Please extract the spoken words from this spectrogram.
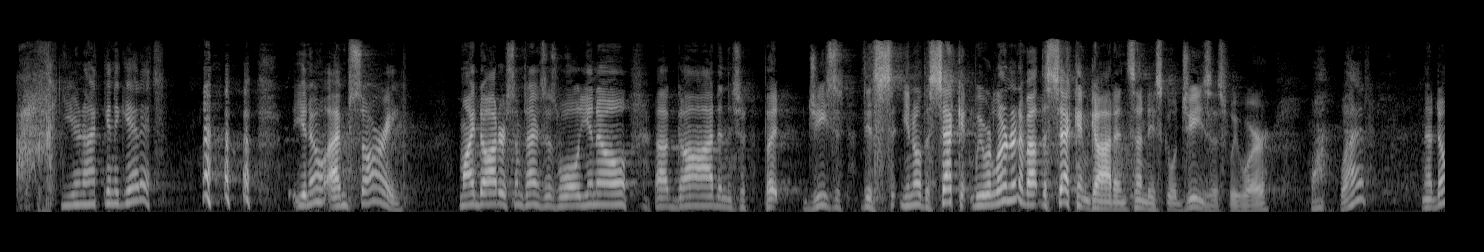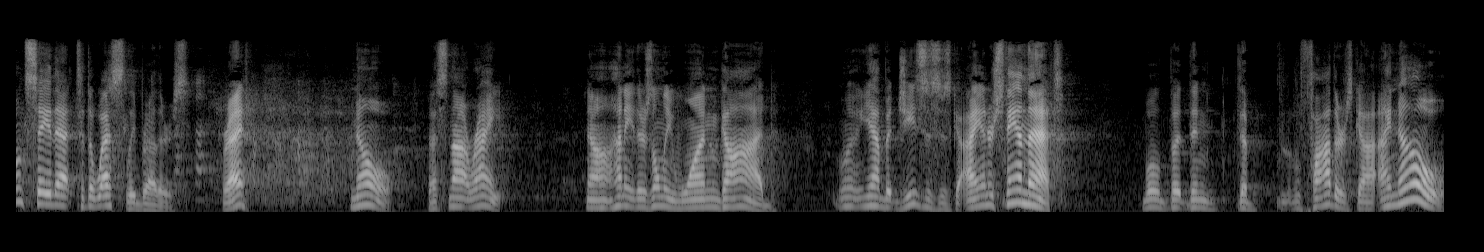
Ah, you're not going to get it. you know, I'm sorry. My daughter sometimes says, "Well, you know, uh, God and but Jesus. This, you know, the second we were learning about the second God in Sunday school. Jesus, we were. What? what? Now, don't say that to the Wesley brothers, right? No, that's not right. Now, honey, there's only one God. Well, yeah, but Jesus is God. I understand that. Well, but then the Father's God. I know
